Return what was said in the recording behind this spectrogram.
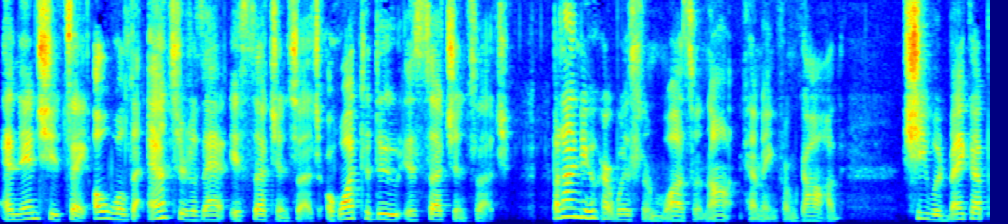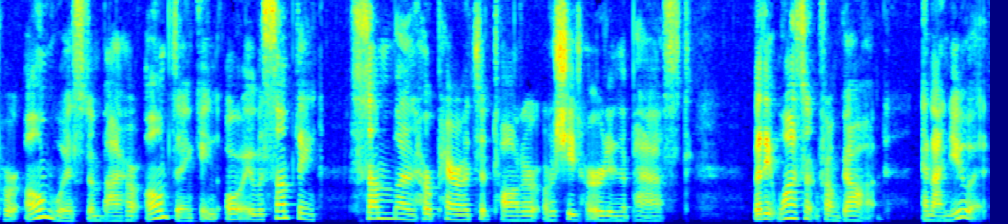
And then she'd say, Oh, well, the answer to that is such and such, or what to do is such and such. But I knew her wisdom was not coming from God she would make up her own wisdom by her own thinking, or it was something someone her parents had taught her or she'd heard in the past. But it wasn't from God, and I knew it.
